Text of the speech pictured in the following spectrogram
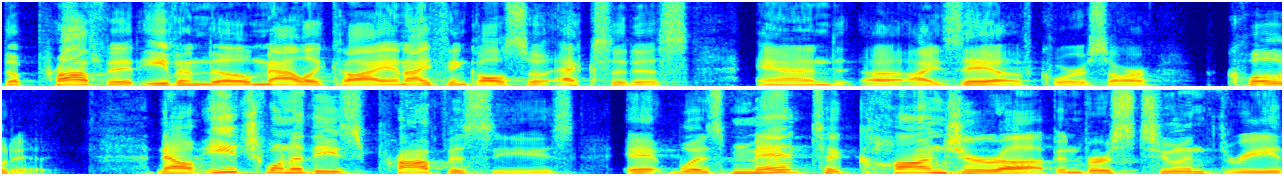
the prophet, even though Malachi and I think also Exodus and uh, Isaiah, of course, are quoted. Now, each one of these prophecies, it was meant to conjure up, in verse 2 and 3,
